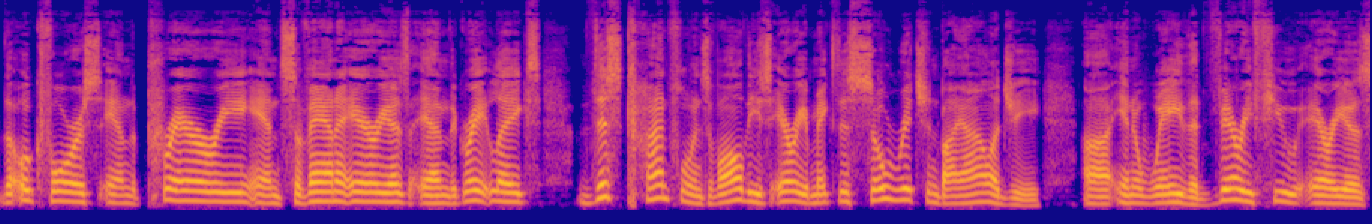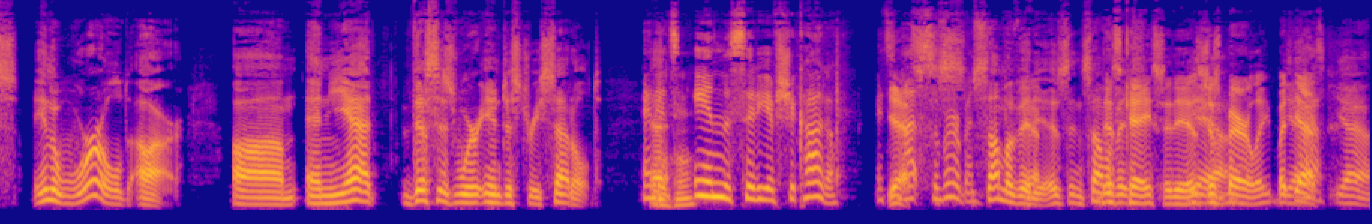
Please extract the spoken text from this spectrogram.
the oak forest and the prairie and savanna areas and the great lakes. This confluence of all these areas makes this so rich in biology uh, in a way that very few areas in the world are um, and yet, this is where industry settled. And it's in the city of Chicago. It's not Yes. suburban. Some of it Yeah. is, and some this of it, case it is just barely, but Yeah. yes, yeah.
